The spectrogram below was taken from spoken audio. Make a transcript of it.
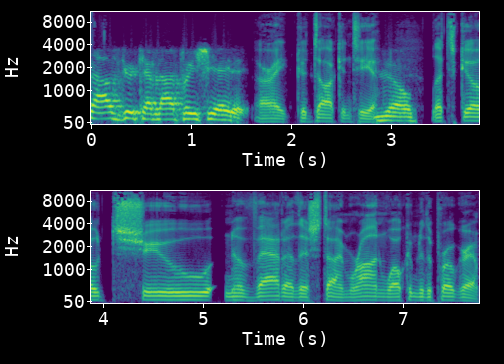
sounds good, Kevin. I appreciate it. All right, good talking to You you. know, Let's go to Nevada this time. Ron, welcome to the program.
